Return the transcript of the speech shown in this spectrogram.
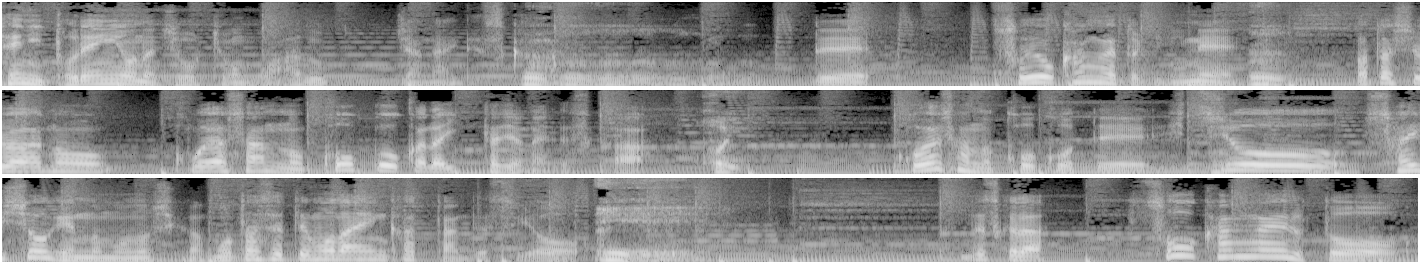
手に取れんような状況もあるじゃないですか、うんうんうんうんでそれを考えた時にねうんうん。私はあの高野山の高校から行ったじゃないですか。はい。高野山の高校って必要最小限のものしか持たせてもらえんかったんですよ。ええ。ですからそう考えると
